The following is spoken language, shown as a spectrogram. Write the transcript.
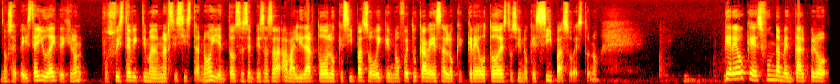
no sé, pediste ayuda y te dijeron, pues fuiste víctima de un narcisista, ¿no? Y entonces empiezas a, validar todo lo que sí pasó y que no fue tu cabeza lo que creó todo esto, sino que sí pasó esto, ¿no? creo que es fundamental, pero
